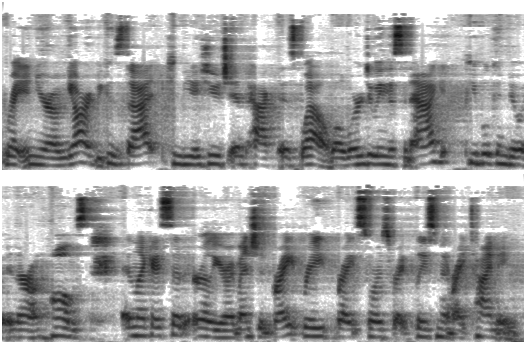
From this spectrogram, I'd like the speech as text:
right in your own yard because that can be a huge impact as well. While we're doing this in ag, people can do it in their own homes. And like I said earlier, I mentioned right rate, right source, right placement, right timing.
